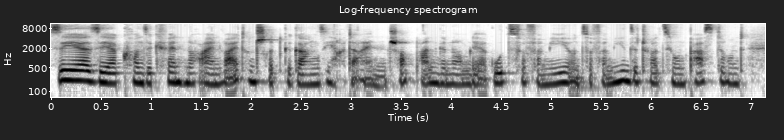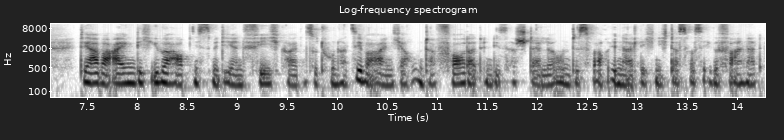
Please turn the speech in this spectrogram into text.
sehr, sehr konsequent noch einen weiteren Schritt gegangen. Sie hatte einen Job angenommen, der gut zur Familie und zur Familiensituation passte und der aber eigentlich überhaupt nichts mit ihren Fähigkeiten zu tun hat. Sie war eigentlich auch unterfordert in dieser Stelle und es war auch inhaltlich nicht das, was ihr gefallen hat.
